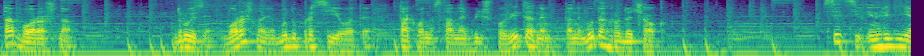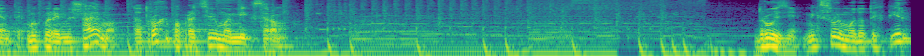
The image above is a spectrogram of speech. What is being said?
Та борошно. Друзі, борошно я буду просіювати, так воно стане більш повітряним та не буде грудочок. Всі ці інгредієнти ми перемішаємо та трохи попрацюємо міксером. Друзі, міксуємо до тих пір,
